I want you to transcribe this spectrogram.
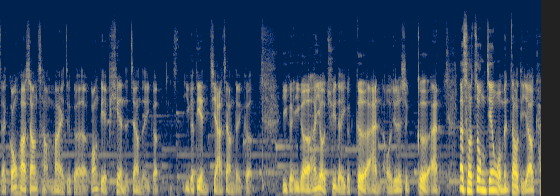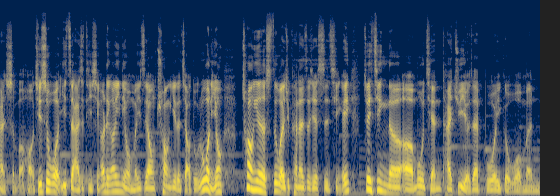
在光华商场卖这个光碟片的这样的一个一个店家这样的一个一个一个很有趣的一个个案，我觉得是个案。那从中间我们到底要看什么哈？其实我一直还是提醒，二零二一年我们一直要用创业的角度，如果你用。创业的思维去看待这些事情，诶，最近呢，呃，目前台剧有在播一个我们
